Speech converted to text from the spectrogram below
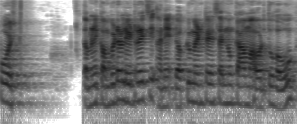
post તમને કમ્પ્યુટર લિટરેચી અને ડોક્યુમેન્ટેશનનું કામ આવડતું હોવું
